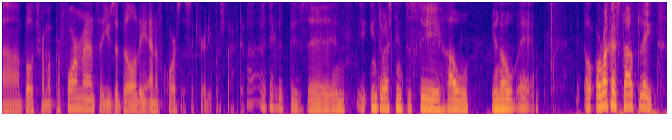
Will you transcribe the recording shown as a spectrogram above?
uh, both from a performance, a usability, and of course a security perspective. I think that is i- interesting to see how you know uh, Oracle start late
